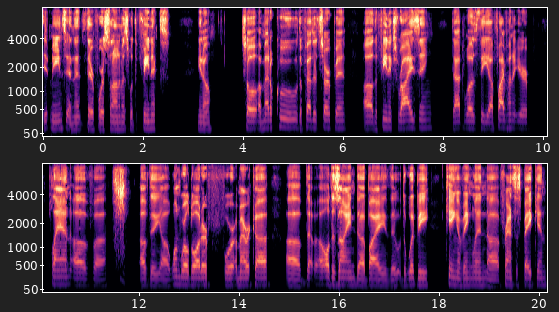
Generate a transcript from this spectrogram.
it means, and it's therefore synonymous with the phoenix. You know, so Americu, the feathered serpent, uh, the phoenix rising. That was the 500-year plan of of the uh, One World Order for America, uh, that, all designed uh, by the, the would-be King of England, uh, Francis Bacon,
